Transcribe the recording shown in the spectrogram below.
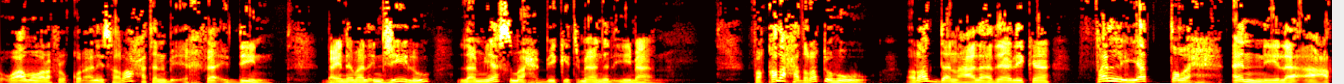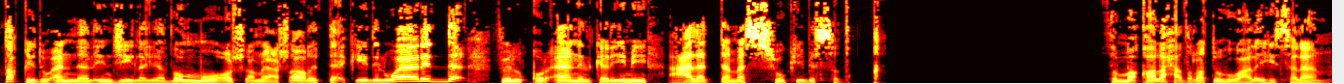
وأمر في القرآن صراحة بإخفاء الدين بينما الإنجيل لم يسمح بكتمان الإيمان. فقال حضرته ردا على ذلك فليتضح أني لا أعتقد أن الإنجيل يضم عشر معشار التأكيد الوارد في القرآن الكريم على التمسك بالصدق. ثم قال حضرته عليه السلام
